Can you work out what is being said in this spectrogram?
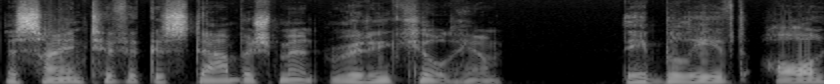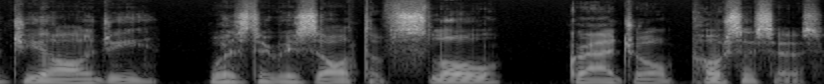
The scientific establishment ridiculed him. They believed all geology was the result of slow, gradual processes.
